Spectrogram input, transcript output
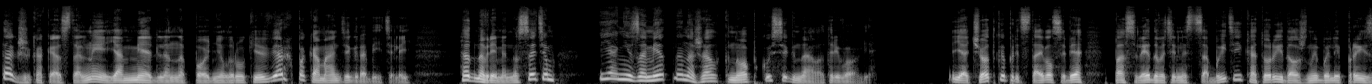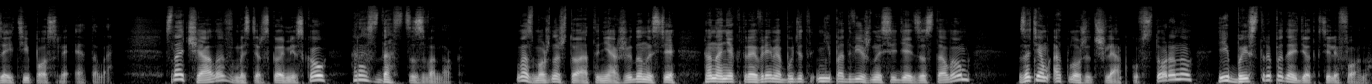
Так же, как и остальные, я медленно поднял руки вверх по команде грабителей. Одновременно с этим я незаметно нажал кнопку сигнала тревоги. Я четко представил себе последовательность событий, которые должны были произойти после этого. Сначала в мастерской Мискоу раздастся звонок. Возможно, что от неожиданности она некоторое время будет неподвижно сидеть за столом, затем отложит шляпку в сторону и быстро подойдет к телефону.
